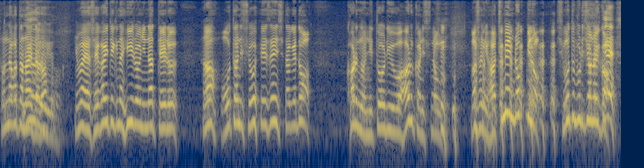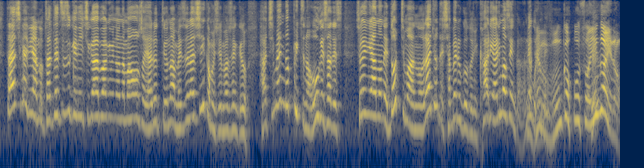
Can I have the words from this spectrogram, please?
そんなことないだろ。いやいやいや今や世界的なヒーローになっている。な大谷翔平選手だけど彼の二刀流をはるかにしのぐ。まさに八面六臂の仕事ぶりじゃないか。で確かにあの立て続けに違う番組の生放送やるっていうのは珍しいかもしれませんけど八面六臂っていうのは大げさです。それにあのねどっちもあのラジオで喋ることに変わりありませんからねこでも文化放送以外の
